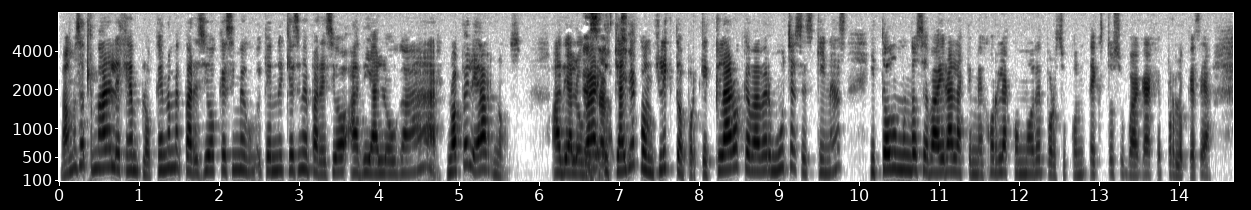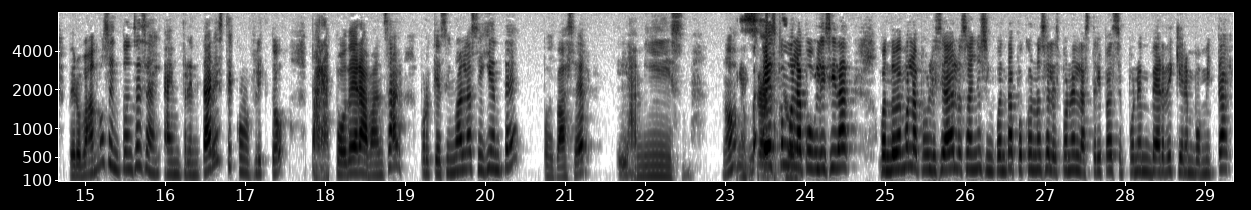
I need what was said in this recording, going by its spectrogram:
Vamos a tomar el ejemplo. ¿Qué no me pareció? ¿Qué sí me, qué, sí me pareció? A dialogar, no a pelearnos a dialogar y que haya conflicto, porque claro que va a haber muchas esquinas y todo el mundo se va a ir a la que mejor le acomode por su contexto, su bagaje, por lo que sea. Pero vamos entonces a, enfrentar este conflicto para poder avanzar, porque si no a la siguiente, pues va a ser la misma. ¿No? Es como la publicidad. Cuando vemos la publicidad de los años 50, ¿a poco no se les ponen las tripas, se ponen verde y quieren vomitar?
